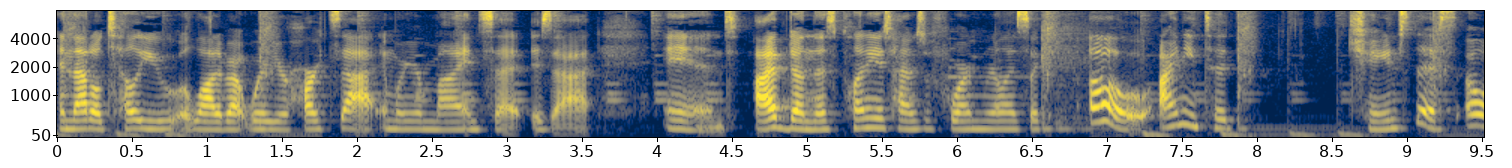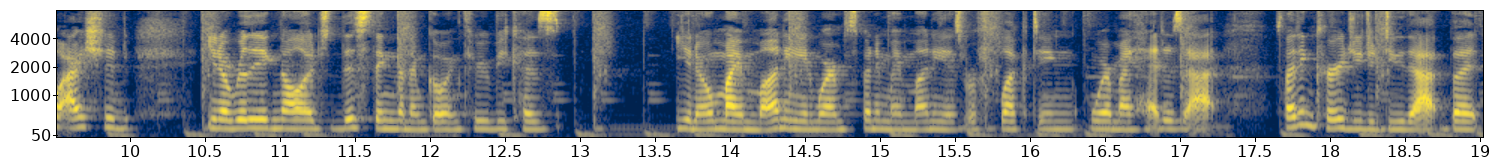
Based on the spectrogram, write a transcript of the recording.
And that'll tell you a lot about where your heart's at and where your mindset is at. And I've done this plenty of times before and realized, like, oh, I need to change this. Oh, I should, you know, really acknowledge this thing that I'm going through because, you know, my money and where I'm spending my money is reflecting where my head is at. So I'd encourage you to do that. But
